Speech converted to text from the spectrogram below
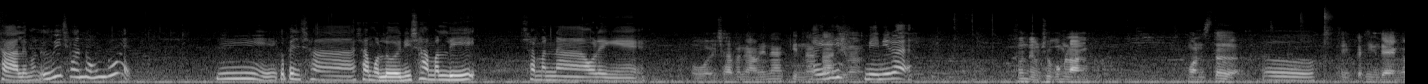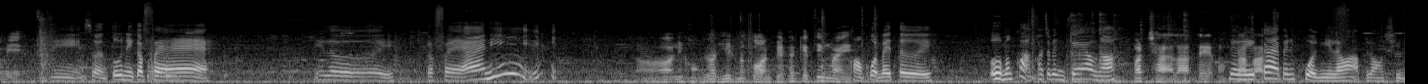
ชาเลมอนเอ้ยชานมด้วย นี่ก็เป็นชาชาหมดเลยนี่ชามะลิ ชามะนาวอะไรเงี้ยโอ้ยชามะนาวนี่น่ากินหน้าเอ้ตายดีมากมีนี่ด้วยเครื่องดื่มชูกำลัง มอนสเตอร์เออกระทิงแดงก็มี นี่ส่วนตู้นี้กาแฟ นี่เลย กาแฟอะนี่นี่อ๋อ นี่ของยอดฮิตเมื่อก่อนเปลี่ยนแพคเกจจิ้งใหม่ ของโปวดใบเตย เออเมื่อก่อนเขาจะเป็นแก้วเนาะมัทฉะลาเต้ของเดี๋ยวสตาร์นี้บัคกลายเป็นขวดอย่างนี้แล้วอะไปลองชิม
